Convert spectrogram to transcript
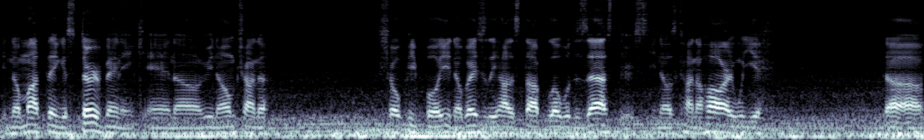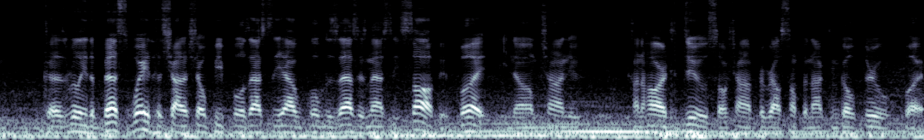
you know, my thing is stir venting, and uh, you know, I'm trying to show people, you know, basically how to stop global disasters. You know, it's kind of hard when you, because uh, really the best way to try to show people is actually have global disasters and actually solve it. But you know, I'm trying to kind of hard to do, so I'm trying to figure out something I can go through. But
